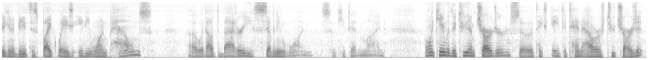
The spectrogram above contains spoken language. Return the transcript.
Speaking of beef, this bike weighs 81 pounds. Uh, without the battery, 71. So keep that in mind. Only came with a 2 amp charger, so it takes 8 to 10 hours to charge it.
